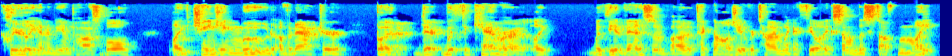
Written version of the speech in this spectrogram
clearly going to be impossible, like changing mood of an actor. But there, with the camera, like with the advance of uh, technology over time, like I feel like some of this stuff might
